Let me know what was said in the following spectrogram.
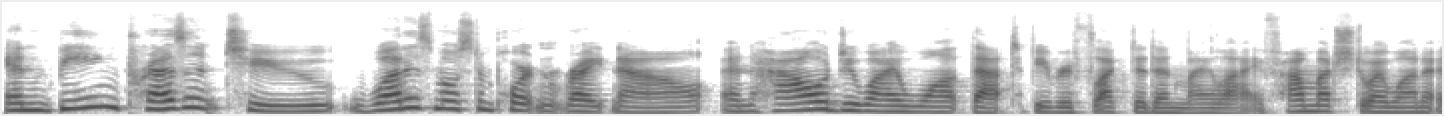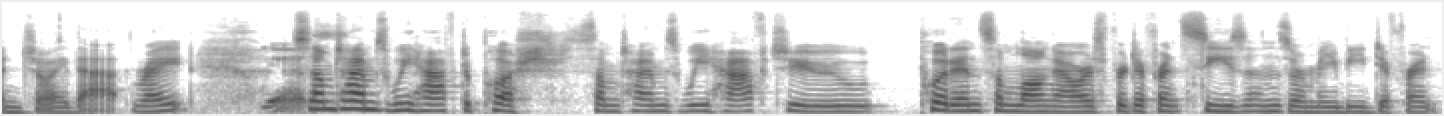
And being present to what is most important right now and how do I want that to be reflected in my life? How much do I want to enjoy that, right? Yes. Sometimes we have to push, sometimes we have to put in some long hours for different seasons or maybe different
